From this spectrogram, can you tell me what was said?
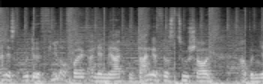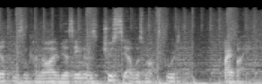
alles Gute, viel Erfolg an den Märkten. Danke fürs Zuschauen. Abonniert diesen Kanal. Wir sehen uns. Tschüss, Servus, macht's gut. Bye, bye.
